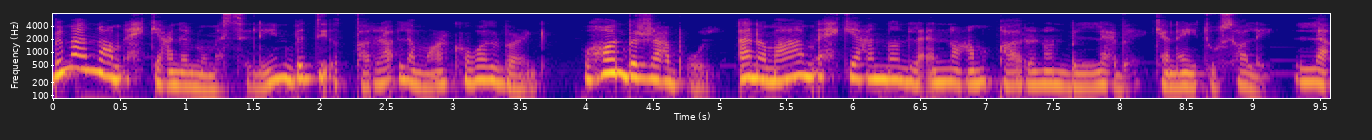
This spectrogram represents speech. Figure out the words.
بما أنه عم أحكي عن الممثلين بدي أتطرق لمارك وولبرغ. وهون برجع بقول أنا ما عم أحكي عنهم لأنه عم قارنهم باللعبة كنيت وسولي. لا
